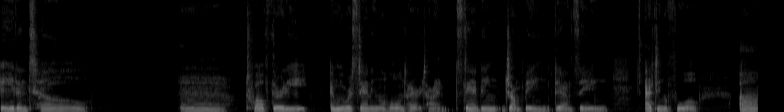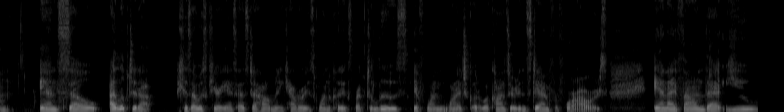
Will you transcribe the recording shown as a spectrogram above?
eight until mm, twelve thirty and we were standing the whole entire time. Standing jumping dancing acting a fool. Um, and so i looked it up because i was curious as to how many calories one could expect to lose if one wanted to go to a concert and stand for four hours and i found that you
